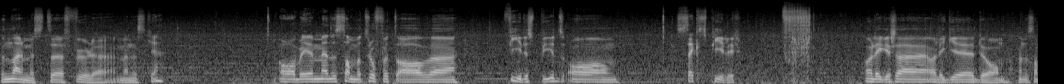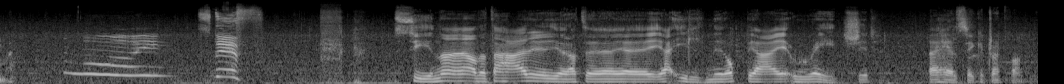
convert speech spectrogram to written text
det nærmeste fuglemennesket. Og blir med det samme truffet av eh, fire spyd og seks piler. Og legger seg og ligger død om med det samme. Nei. Sniff! Synet av dette her gjør at eh, jeg, jeg ildner opp. Jeg rager. Det er helt sikkert, hvert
